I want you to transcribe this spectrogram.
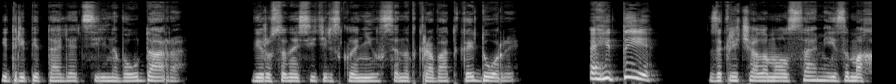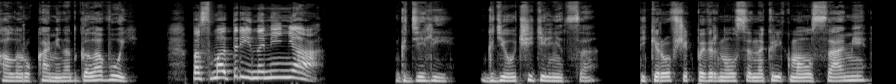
и трепетали от сильного удара. Вирусоноситель склонился над кроваткой Доры. «Эй, ты!» – закричала Маусами и замахала руками над головой. «Посмотри на меня!» «Где Ли? Где учительница?» Пикировщик повернулся на крик Маусами,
